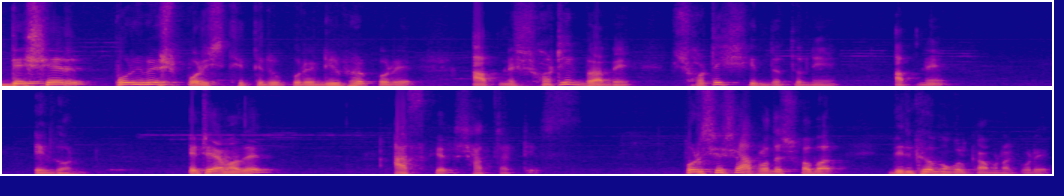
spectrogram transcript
দেশের পরিবেশ পরিস্থিতির উপরে নির্ভর করে আপনি সঠিকভাবে সঠিক সিদ্ধান্ত নিয়ে আপনি এগোন। এটাই আমাদের আজকের সাতটা টিপস পরিশেষে আপনাদের সবার দীর্ঘ মঙ্গল কামনা করে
